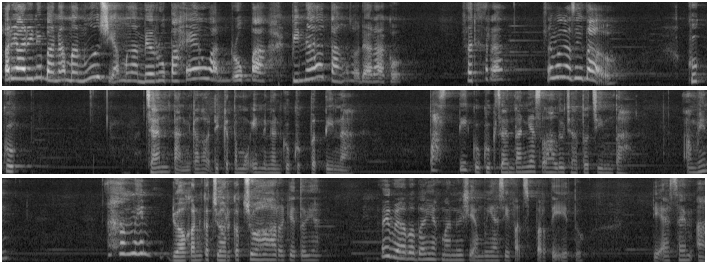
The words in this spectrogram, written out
Hari-hari ini banyak manusia mengambil rupa hewan, rupa binatang, saudaraku. Saudara, saya mau kasih tahu. Guguk jantan kalau diketemuin dengan guguk betina, pasti guguk jantannya selalu jatuh cinta. Amin. Amin. Dia akan kejar-kejar gitu ya. Tapi berapa banyak manusia yang punya sifat seperti itu? Di SMA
